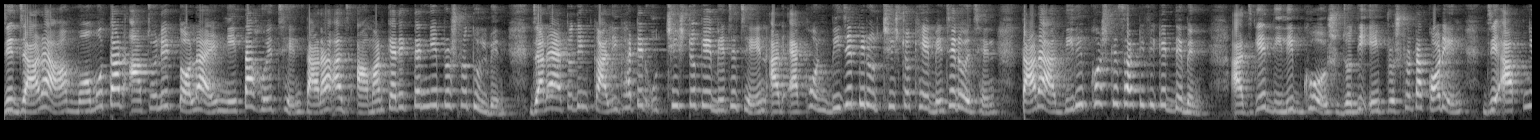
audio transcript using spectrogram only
যে যারা মমতার আঁচলের তলায় নেতা হয়েছেন, তারা আজ আমার ক্যারেক্টার নিয়ে প্রশ্ন তুলবেন? যারা এতদিন কালীঘাটের উচ্ছিষ্ট খেয়ে বেঁচেছেন আর এখন বিজেপির উচ্ছিষ্ট খেয়ে বেঁচে রয়েছেন, তারা দিলীপ ঘোষকে সার্টিফিকেট দেবেন। আজকে দিলীপ ঘোষ যদি এই প্রশ্নটা করেন যে আপনি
